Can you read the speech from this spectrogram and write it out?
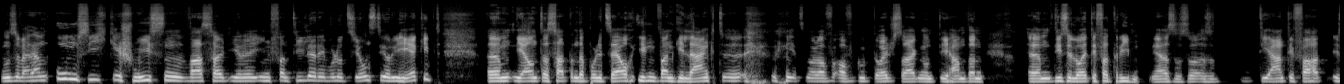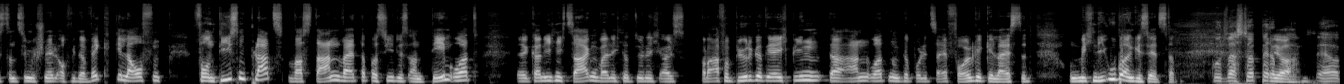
und so weiter, haben um sich geschmissen, was halt ihre infantile Revolutionstheorie hergibt. Ähm, ja, und das hat dann der Polizei auch irgendwann gelangt, äh, jetzt mal auf, auf gut Deutsch sagen, und die haben dann ähm, diese Leute vertrieben. Ja, also, so, also die Antifa ist dann ziemlich schnell auch wieder weggelaufen von diesem Platz. Was dann weiter passiert ist an dem Ort, äh, kann ich nicht sagen, weil ich natürlich als braver Bürger, der ich bin, der Anordnung der Polizei Folge geleistet und mich in die U-Bahn gesetzt habe. Gut, was dort bei der, ja. äh,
